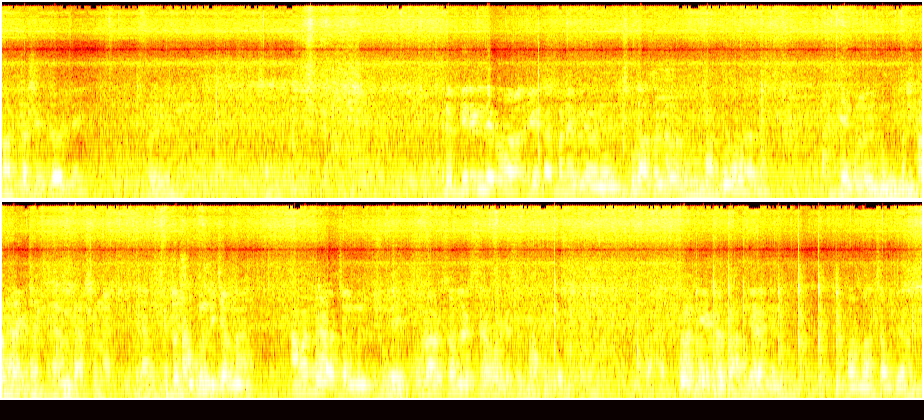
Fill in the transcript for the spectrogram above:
ভাতটা সিদ্ধ হইলেই হয়ে গেল। এটা বিরিয়ানি দিয়ে করা এটা মানে মানে চুলা আছে ভাত দিয়ে করা যাবে? না? ভাত দিয়ে গেলে মানে সাদা ঘ্রাণটা ঘ্রাণটা আসে না আর কি ঘ্রাণটা তো সুগন্ধি চাল না? আমার না। চাল মানে একটু সুগন্ধি। পোলার চাল এসছে আমার কাছে ভাতের চাল আমি একটা ভাত দিয়ে নেব নর্মাল চাল দিয়ে নেব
